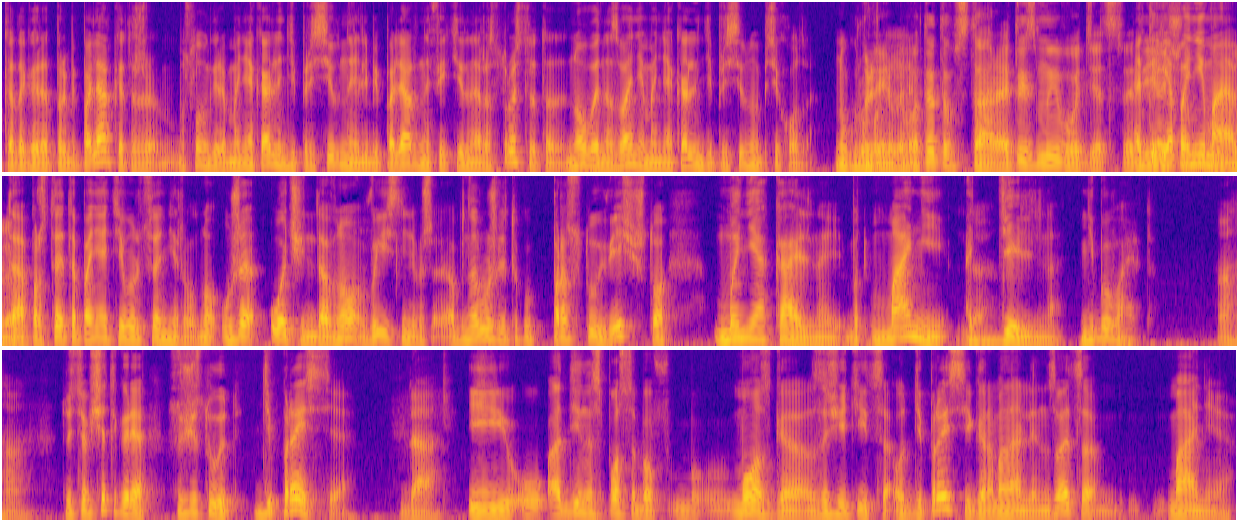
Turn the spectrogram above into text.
когда говорят про биполярку, это же, условно говоря, маниакально-депрессивное или биполярно-эффективное расстройство, это новое название маниакально-депрессивного психоза. Ну, грубо Блин, ну говоря. вот это старое, это из моего детства. Это, я, ещё понимаю, гуглил. да, просто это понятие эволюционировало. Но уже очень давно выяснили, что- обнаружили такую простую вещь, что маниакальной, вот мании Да. отдельно не бывает. Ага, То есть, вообще-то говоря, существует депрессия, да. и один из способов мозга защититься от депрессии гормональной называется мания.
